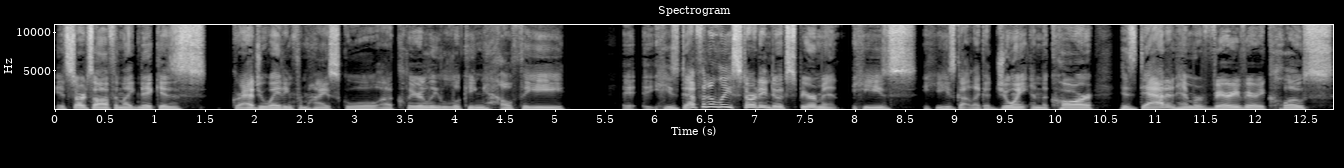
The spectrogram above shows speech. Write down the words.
it starts off and like Nick is graduating from high school, uh, clearly looking healthy. He's definitely starting to experiment. He's he's got like a joint in the car. His dad and him are very very close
